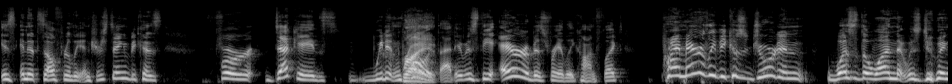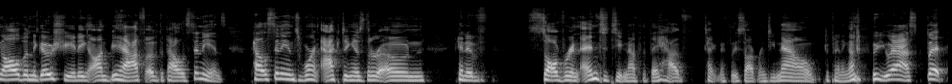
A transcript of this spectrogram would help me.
is in itself really interesting because for decades we didn't call right. it that. It was the Arab Israeli conflict, primarily because Jordan was the one that was doing all the negotiating on behalf of the Palestinians. Palestinians weren't acting as their own kind of sovereign entity, not that they have technically sovereignty now, depending on who you ask, but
